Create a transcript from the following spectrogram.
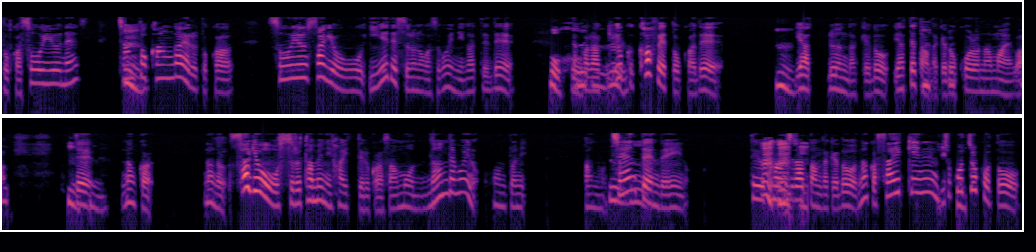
とか、そういうね、ちゃんと考えるとか、そういう作業を家でするのがすごい苦手で。だから、うんうんよくカフェとかでうん。やるんだけど、やってたんだけど、うんコロナ前は。うんでうんなんか、なんだろう、作業をするために入ってるからさ、もう何でもいいの、本当に。あの、うんチェーン店でいいの。っていう感じだったんだけど、なんか最近ちょこちょこと、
